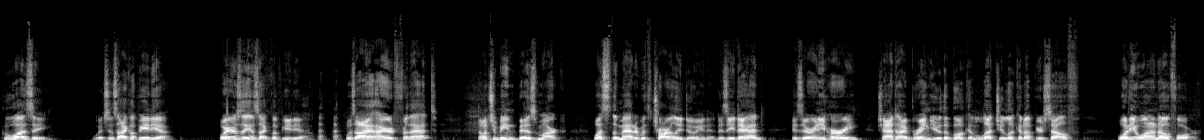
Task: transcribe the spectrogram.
Who was he? Which encyclopedia? Where's the encyclopedia? Was I hired for that? Don't you mean Bismarck? What's the matter with Charlie doing it? Is he dead? Is there any hurry? Shan't I bring you the book and let you look it up yourself? What do you want to know for?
